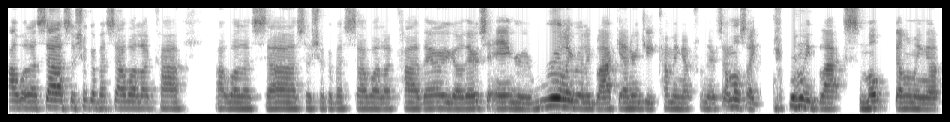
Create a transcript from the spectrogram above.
awala sa so shokabasa wala ka awala sa so shokabasa wala ka there you go. There's the anger. Really really black energy coming up from there. It's almost like really black smoke billowing up.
